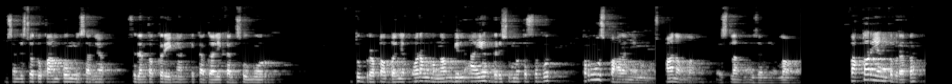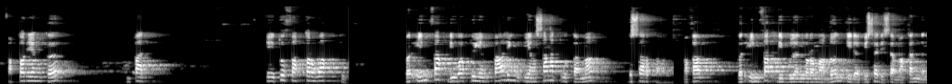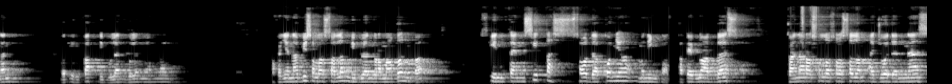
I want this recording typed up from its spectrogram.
misalnya di suatu kampung, misalnya sedang kekeringan kita galikan sumur. Itu berapa banyak orang mengambil air dari sumur tersebut terus pahalanya mengalir. Subhanallah. Islam Allah. Faktor yang keberapa? Faktor yang ke empat yaitu faktor waktu. Berinfak di waktu yang paling yang sangat utama besar pahala. Maka berinfak di bulan Ramadan tidak bisa disamakan dengan berinfak di bulan-bulan yang lain. Makanya Nabi SAW di bulan Ramadan Pak, intensitas sodakonya meningkat. Kata Ibnu Abbas, karena Rasulullah SAW ajwadan nas,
